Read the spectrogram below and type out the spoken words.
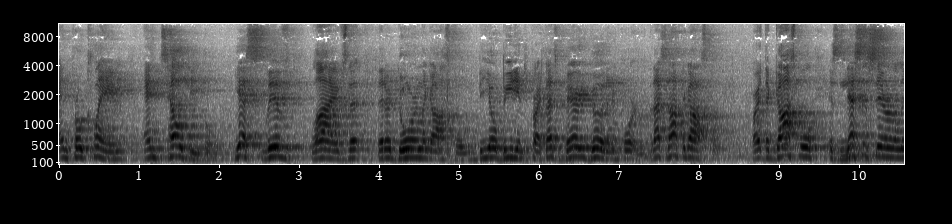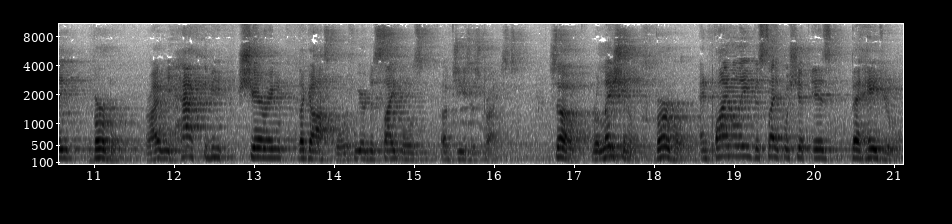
and proclaim and tell people. Yes, live lives that, that adorn the gospel. Be obedient to Christ. That's very good and important. But that's not the gospel. All right? The gospel is necessarily verbal. Right? We have to be sharing the gospel if we are disciples of Jesus Christ. So, relational, verbal, and finally, discipleship is behavioral.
